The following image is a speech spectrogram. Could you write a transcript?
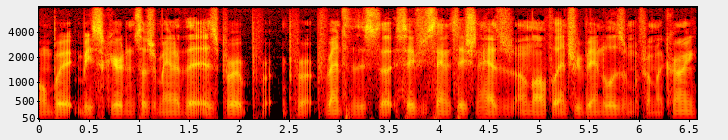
owned by be secured in such a manner that is per, per, prevented the safety sanitation hazards unlawful entry vandalism from occurring.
